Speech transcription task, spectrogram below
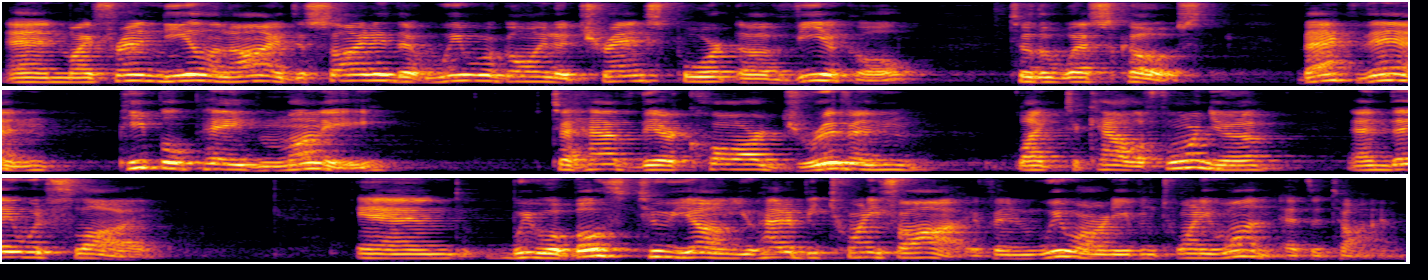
and my friend Neil and I decided that we were going to transport a vehicle to the West Coast. Back then, people paid money to have their car driven like to California, and they would fly and we were both too young. You had to be 25, and we weren't even 21 at the time.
